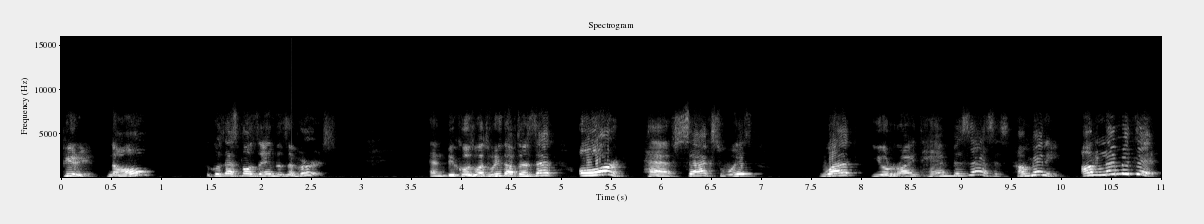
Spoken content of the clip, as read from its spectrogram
period. No, because that's not the end of the verse. And because what we read after that, or have sex with what your right hand possesses. How many? Unlimited.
